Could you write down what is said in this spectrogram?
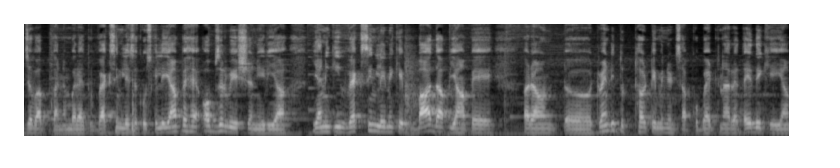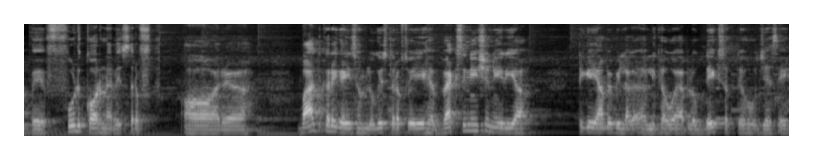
जब आपका नंबर है तो वैक्सीन ले सको उसके लिए। यहाँ पे है ऑब्जर्वेशन एरिया यानी कि वैक्सीन लेने के बाद आप यहाँ पे around twenty to thirty minutes आपको बैठना रहता है। देखिए, यहाँ पे फ़ूड कॉर्नर इस तरफ़। और बात करें गई हम लोग इस तरफ़ तो ये है वैक्सीनेशन एरिया ठीक है, यहाँ पे भी लगा, लिखा हुआ है, आप लोग देख सकते हो जैसे,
